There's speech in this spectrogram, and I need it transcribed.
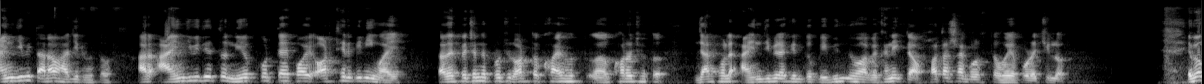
আইনজীবী তারাও হাজির হতো। আর আইনজীবীদের তো নিয়োগ করতে হয় অর্থের বিনিময়ে। তাদের পেছনে প্রচুর অর্থ ক্ষয় খরচ হতো, যার ফলে আইনজীবীরা কিন্তু বিভিন্নভাবে খানিকটা হতাশাগ্রস্ত হয়ে পড়েছিল। এবং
